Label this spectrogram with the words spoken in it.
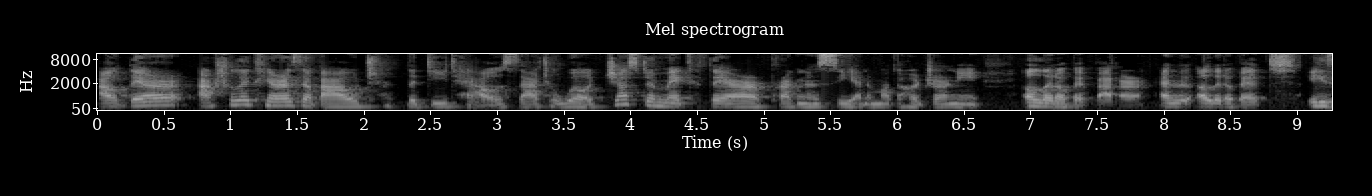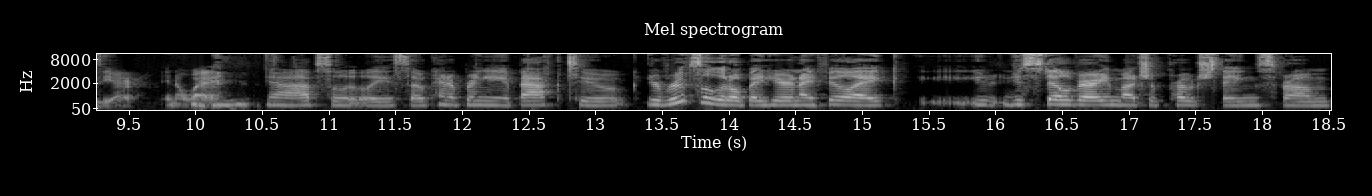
out there actually cares about the details that will just make their pregnancy and motherhood journey a little bit better and a little bit easier in a way. Mm-hmm. Yeah, absolutely. So, kind of bringing it back to your roots a little bit here. And I feel like you, you still very much approach things from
